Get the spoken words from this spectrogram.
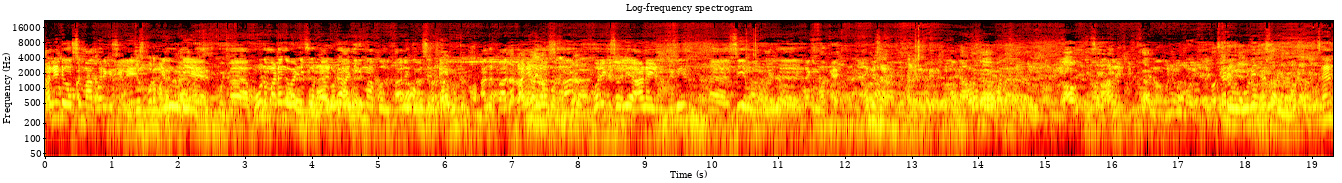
பன்னெண்டு வருஷமா குறைக்க சொல்லி எங்களுடைய மூணு மடங்கு வட்டி போட்டா கூட அதிகமா போகுது. பதினஞ்சு வருஷம் அந்த பன்னெண்டு வருஷமா குறைக்க சொல்லி ஆணையிடத்துக்கு சிஎம் அவர்கள் ரெக்கமெண்ட் ஓகே சார் அவங்க அவ்வளோ சார் சார்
